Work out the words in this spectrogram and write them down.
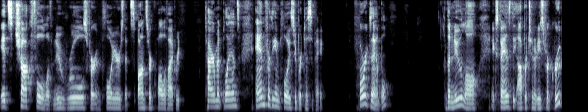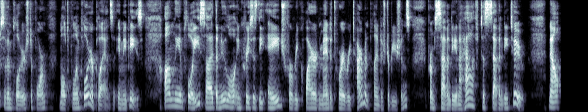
It's chock full of new rules for employers that sponsor qualified retirement plans and for the employees who participate. For example, the new law expands the opportunities for groups of employers to form multiple employer plans, MEPs. On the employee side, the new law increases the age for required mandatory retirement plan distributions from 70 and a half to 72. Now,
